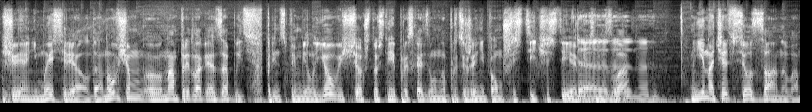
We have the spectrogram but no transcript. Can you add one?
Еще и аниме-сериал, да. Ну, в общем, э, нам предлагают забыть, в принципе, Милу Йовович, все, что с ней происходило на протяжении, по-моему, шести частей Да, «Обители да, зла». да, да, да. И начать все заново.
